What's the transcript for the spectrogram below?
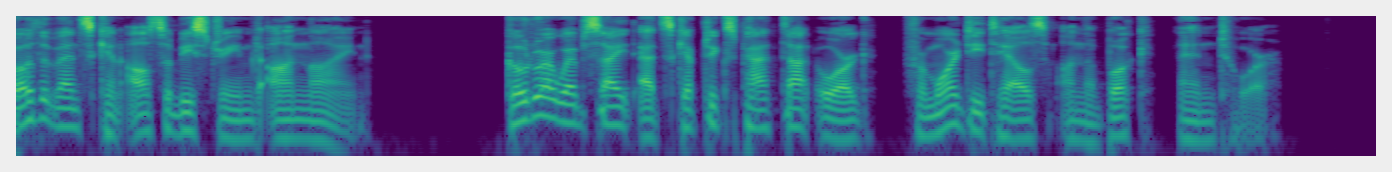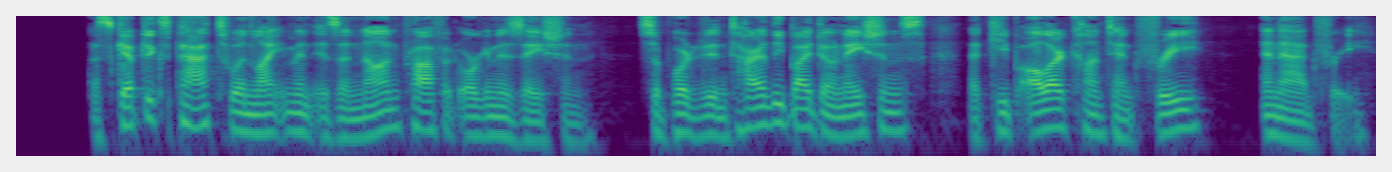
Both events can also be streamed online. Go to our website at skepticspath.org for more details on the book and tour. A Skeptic's Path to Enlightenment is a nonprofit organization supported entirely by donations that keep all our content free and ad free.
